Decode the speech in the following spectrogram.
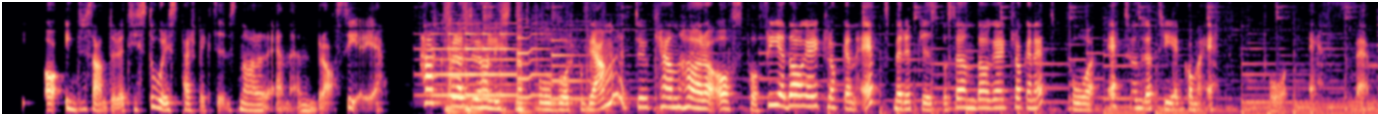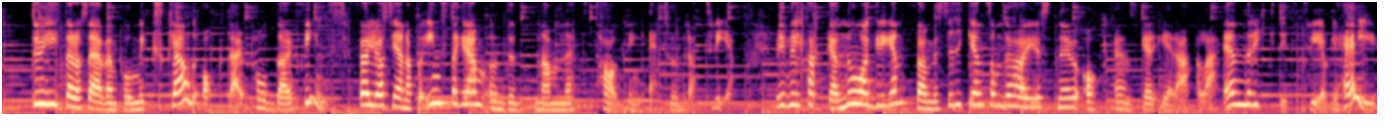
ja, intressant ur ett historiskt perspektiv snarare än en bra serie. Tack för att du har lyssnat på vårt program. Du kan höra oss på fredagar klockan ett med repris på söndagar klockan ett på 103,1 på FM. Du hittar oss även på Mixcloud och där poddar finns. Följ oss gärna på Instagram under namnet tagning103. Vi vill tacka Någren för musiken som du hör just nu och önskar er alla en riktigt trevlig helg.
